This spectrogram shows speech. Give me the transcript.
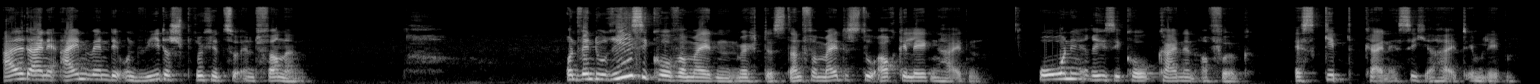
all deine Einwände und Widersprüche zu entfernen. Und wenn du Risiko vermeiden möchtest, dann vermeidest du auch Gelegenheiten. Ohne Risiko keinen Erfolg. Es gibt keine Sicherheit im Leben.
